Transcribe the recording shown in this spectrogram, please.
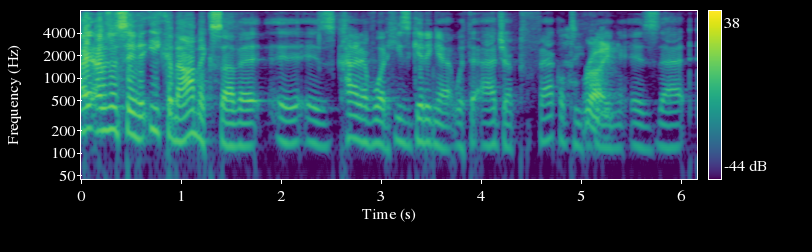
I, I was going to say the economics of it is, is, kind of what he's getting at with the adjunct faculty right. thing. Is that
